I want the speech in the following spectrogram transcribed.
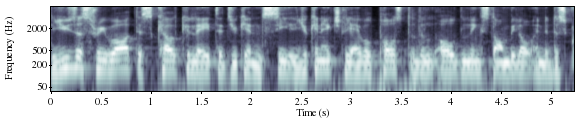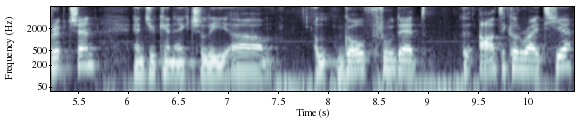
The user's reward is calculated. You can see, you can actually, I will post the, all the links down below in the description and you can actually um, go through that uh, article right here.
